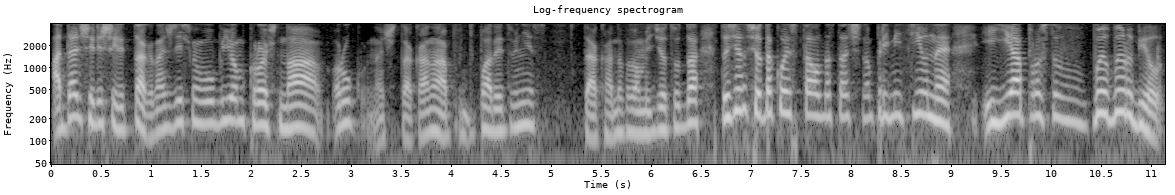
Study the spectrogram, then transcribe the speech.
а дальше решили, так, значит, здесь мы его убьем, кровь на руку, значит, так, она падает вниз, так, она потом идет туда. То есть это все такое стало достаточно примитивное, и я просто вы, вырубил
